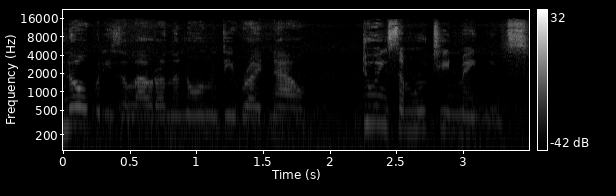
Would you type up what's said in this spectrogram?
Nobody's allowed on the Normandy right now. Doing some routine maintenance.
